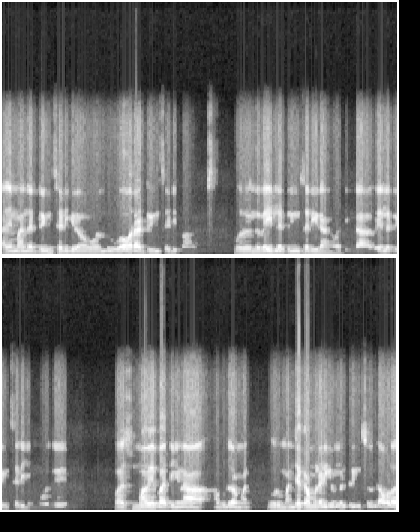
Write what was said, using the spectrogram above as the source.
அதே மாதிரி இந்த ட்ரிங்க்ஸ் அடிக்கிறவங்க வந்து ஓவரா ட்ரிங்க்ஸ் அடிப்பாங்க. ஒரு இந்த வெயிலில் ட்ரிங்க்ஸ் அடிக்கிறாங்க பார்த்தீங்களா? வெயிலில் ட்ரிங்க்ஸ் அடிக்கும் போது இப்போ சும்மாவே பார்த்தீங்கன்னா அப்படிதான் மஞ் ஒரு மஞ்சக்காமல் அடிக்கிறவங்க ட்ரிங்க்ஸ் வந்து அவ்வளோ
